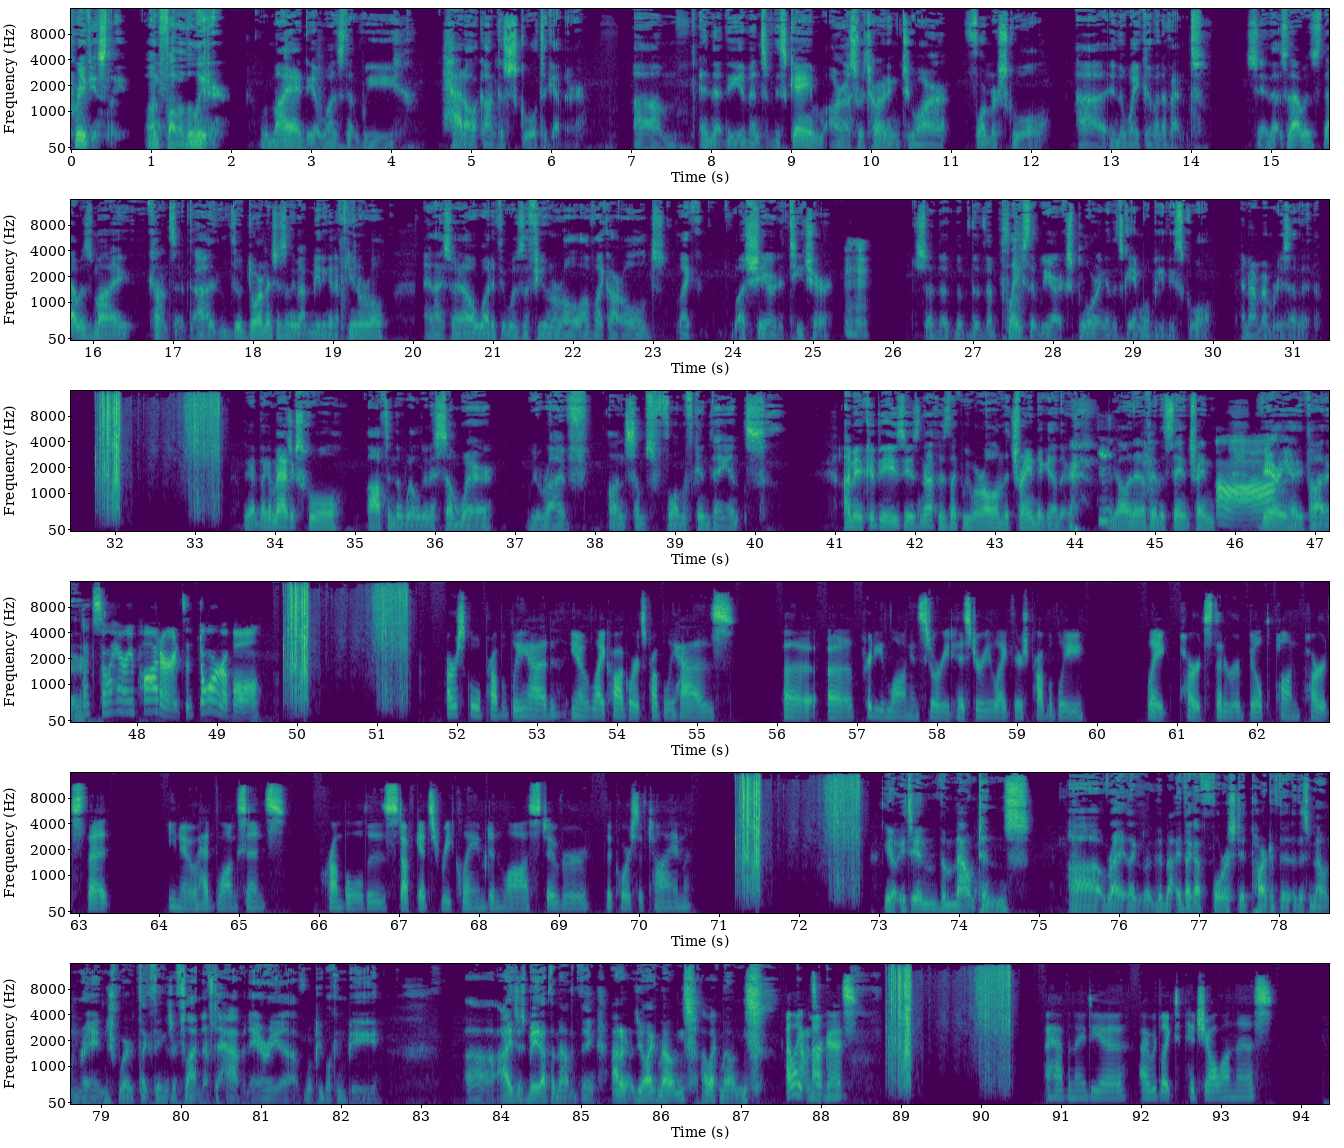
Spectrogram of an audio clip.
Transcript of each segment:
Previously on Follow the Leader. Well, my idea was that we had all gone to school together, um, and that the events of this game are us returning to our former school uh, in the wake of an event. So, yeah, that, so that was that was my concept. Uh, Dora mentioned something about meeting at a funeral, and I said, "Oh, what if it was the funeral of like our old like a shared teacher?" Mm-hmm. So the, the, the, the place that we are exploring in this game will be the school and our memories of it. We have like a magic school off in the wilderness somewhere. We arrive on some form of conveyance. I mean, it could be easy as enough as like we were all on the train together. we all ended up in the same train. Aww. Very Harry Potter. That's so Harry Potter. It's adorable. Our school probably had, you know, like Hogwarts probably has a a pretty long and storied history. Like there's probably like parts that are built upon parts that you know had long since crumbled as stuff gets reclaimed and lost over the course of time. You know, it's in the mountains, uh, right? Like the it's like a forested part of the this mountain range where like things are flat enough to have an area where people can be. Uh, I just made up the mountain thing. I don't know. Do you like mountains? I like mountains. I like Mountains are good. mountains. I have an idea. I would like to pitch y'all on this.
